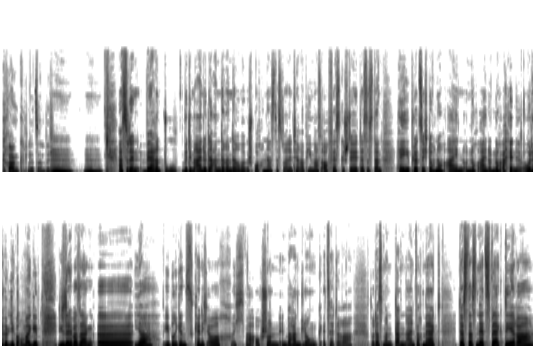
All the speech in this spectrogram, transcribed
krank letztendlich. Mhm. Mhm. Hast du denn, während du mit dem einen oder anderen darüber gesprochen hast, dass du eine Therapie machst, auch festgestellt, dass es dann, hey, plötzlich doch noch einen und noch einen und noch eine oder wie auch immer gibt, die selber sagen, äh, ja, übrigens kenne ich auch, ich war auch schon in Behandlung etc. Sodass man dann einfach merkt, dass das Netzwerk derer,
